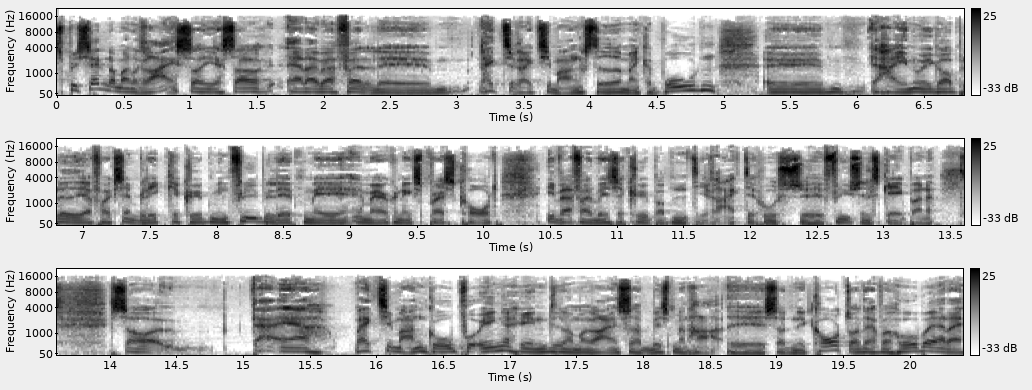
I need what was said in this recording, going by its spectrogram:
specielt når man rejser, ja, så er der i hvert fald øh, rigtig, rigtig mange steder, man kan bruge den. Øh, jeg har endnu ikke oplevet, at jeg for eksempel ikke kan købe min flybillet med American Express kort, i hvert fald hvis jeg køber dem direkte hos øh, flyselskaberne. Så der er rigtig mange gode point at hente, når man rejser, hvis man har øh, sådan et kort, og derfor håber jeg da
